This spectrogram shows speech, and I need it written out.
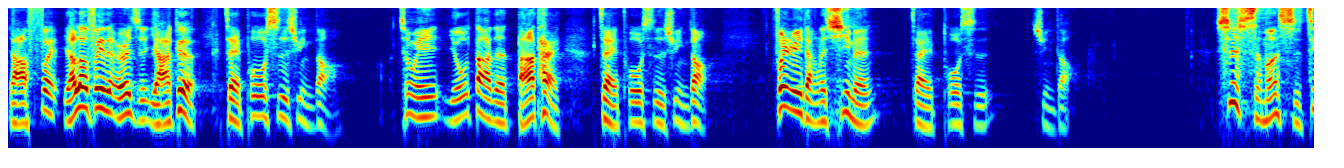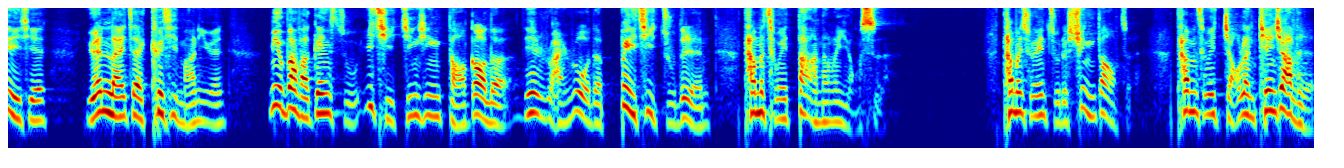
亚费亚勒菲的儿子雅各在波斯殉道，称为犹大的达太。在波斯殉道，奋锐党的西门在波斯殉道。是什么使这些原来在科西玛尼园没有办法跟主一起精心祷告的那些软弱的背弃主的人，他们成为大能的勇士？他们成为主的殉道者？他们成为搅乱天下的人？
